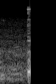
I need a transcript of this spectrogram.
Yeah.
